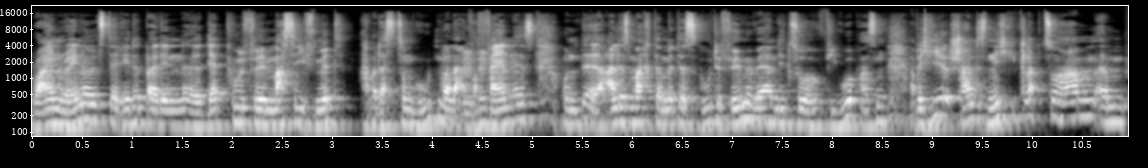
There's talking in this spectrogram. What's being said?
Ryan Reynolds, der redet bei den äh, Deadpool-Filmen massiv mit, aber das zum Guten, weil er einfach mhm. Fan ist und äh, alles macht, damit es gute Filme werden, die zur Figur passen. Aber hier scheint es nicht geklappt zu haben. Ähm,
